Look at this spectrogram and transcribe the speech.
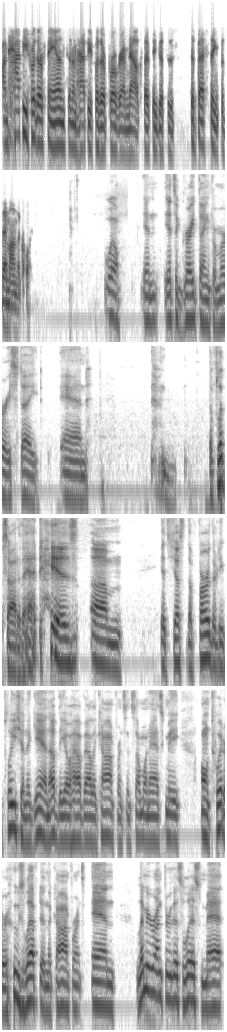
I'm happy for their fans and I'm happy for their program now because I think this is the best thing for them on the court. Well, and it's a great thing for Murray State, and the flip side of that is um, it's just the further depletion again of the Ohio Valley Conference. And someone asked me on Twitter who's left in the conference, and let me run through this list, Matt,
